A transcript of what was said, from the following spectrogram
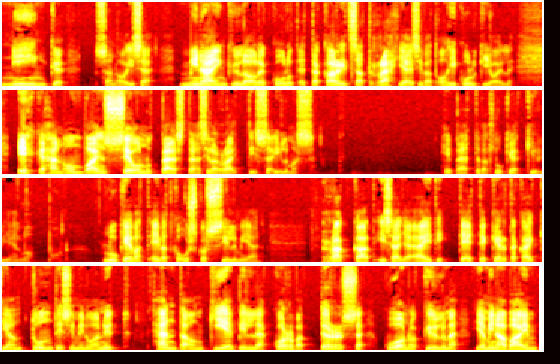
Niinkö, sanoo isä, minä en kyllä ole kuullut, että karitsat rähjäisivät ohikulkijoille. Ehkä hän on vain seonnut päästään sillä raittiissa ilmassa. He päättävät lukea kirjeen loppuun. Lukevat eivätkö usko silmiään. Rakkaat isä ja äiti, te ette kerta kaikkiaan tuntisi minua nyt. Häntä on kiepillä, korvat törssä, kuono kylmä ja minä vain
